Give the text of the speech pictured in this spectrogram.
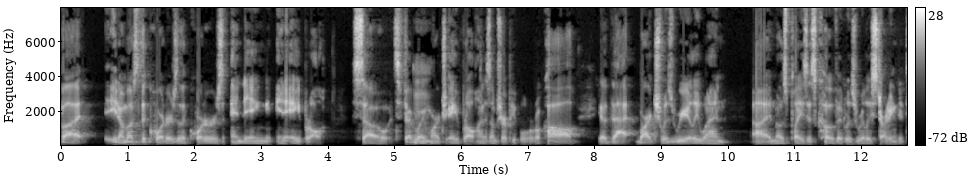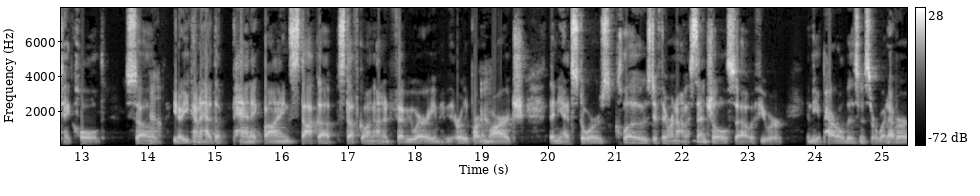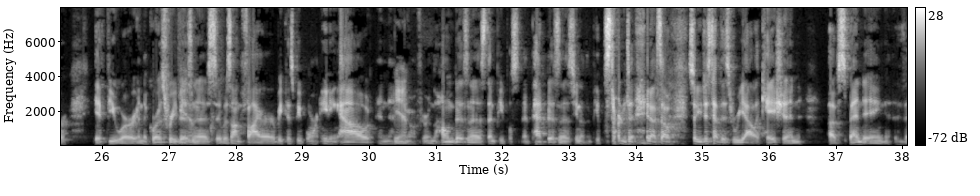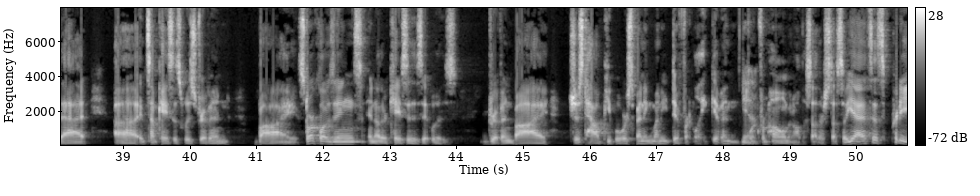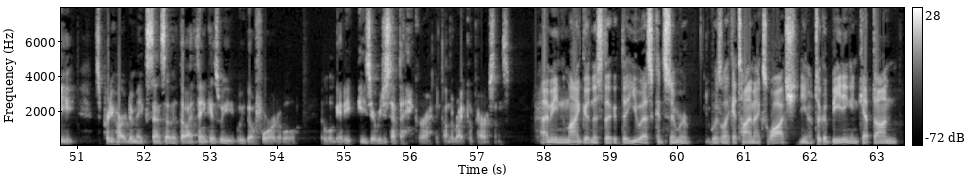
but you know, most of the quarters are the quarters ending in April. So it's February, mm. March, April, and as I'm sure people will recall, you know, that March was really when, uh, in most places, COVID was really starting to take hold. So, yeah. you know, you kind of had the panic buying, stock up stuff going on in February, maybe the early part yeah. of March. Then you had stores closed if they were non essential. So, if you were in the apparel business or whatever, if you were in the grocery business, yeah. it was on fire because people weren't eating out. And you know, if you're in the home business, then people, and pet business, you know, then people started to, you know, so, so you just have this reallocation of spending that uh, in some cases was driven by store closings. In other cases, it was driven by just how people were spending money differently given yeah. work from home and all this other stuff. So yeah, it's it's pretty it's pretty hard to make sense of it though. I think as we we go forward it will it will get e- easier. We just have to anchor I think on the right comparisons. I mean, my goodness, the the US consumer was like a Timex watch, you know, took a beating and kept on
